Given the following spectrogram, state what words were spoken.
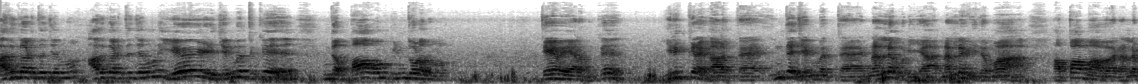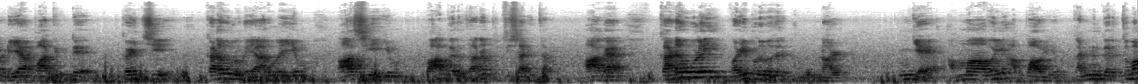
அதுக்கு அடுத்த ஜென்மம் அதுக்கு அடுத்த ஜென்மம் ஏழு ஜென்மத்துக்கு இந்த பாவம் பின்தொடரணும். தேவையா இருக்கிற காலத்தை இந்த ஜென்மத்தை நல்லபடியாக நல்ல விதமாக அப்பா அம்மாவை நல்லபடியாக பார்த்துக்கிட்டு கழிச்சு கடவுளுடைய அருளையும் ஆசையையும் வாங்கிறது தானே புத்திசாலித்தனம். ஆக கடவுளை வழிபடுவதற்கு முன்னால் இங்கே அம்மாவையும் அப்பாவையும் கண்ணும் கருத்துமா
